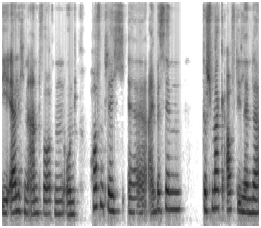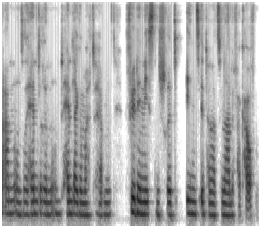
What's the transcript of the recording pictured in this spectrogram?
die ehrlichen Antworten und hoffentlich äh, ein bisschen Geschmack auf die Länder an unsere Händlerinnen und Händler gemacht haben für den nächsten Schritt ins internationale Verkaufen.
